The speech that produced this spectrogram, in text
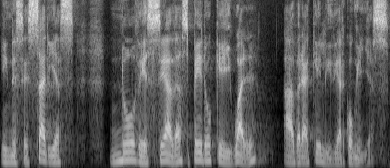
innecesarias, no deseadas, pero que igual habrá que lidiar con ellas.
